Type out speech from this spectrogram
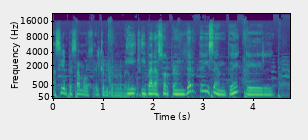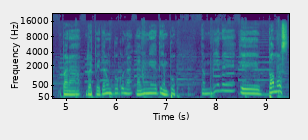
Así empezamos el capítulo número Y, 8. y para sorprenderte, Vicente, el- para respetar un poco la, la línea de tiempo, también eh, eh, vamos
